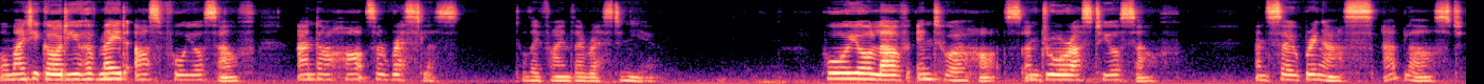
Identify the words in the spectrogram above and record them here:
Almighty God, you have made us for yourself, and our hearts are restless till they find their rest in you. Pour your love into our hearts and draw us to yourself, and so bring us at last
